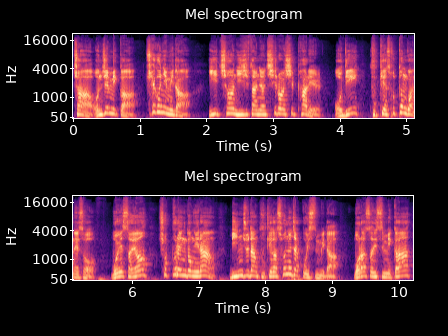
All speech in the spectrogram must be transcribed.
자, 언제입니까? 최근입니다. 2024년 7월 18일 어디 국회 소통관에서 뭐 했어요? 촛불 행동이랑 민주당 국회가 손을 잡고 있습니다. 뭐라 써 있습니까?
